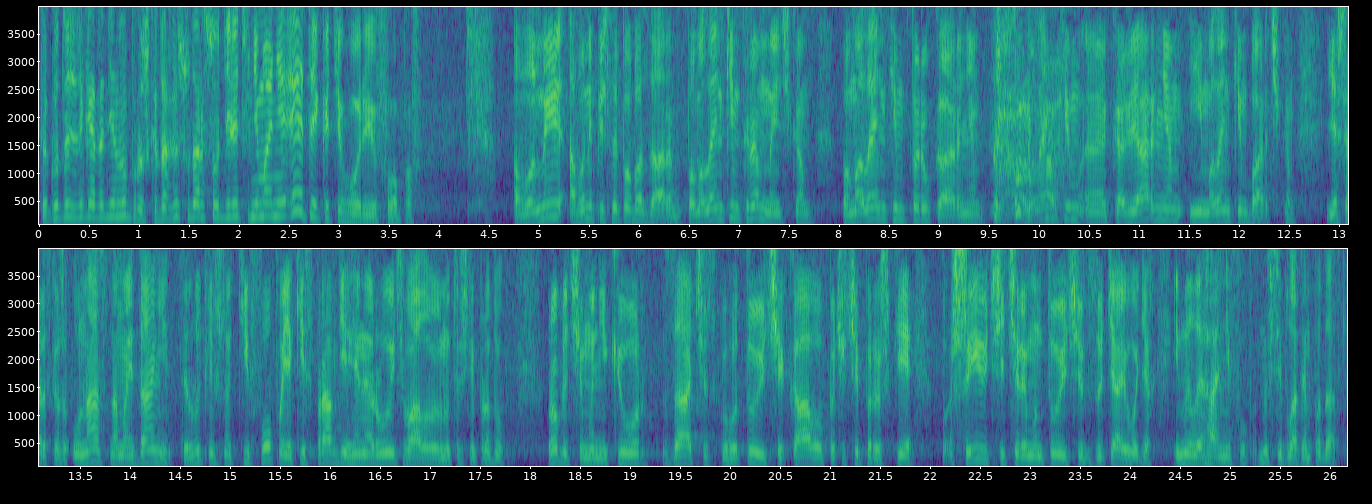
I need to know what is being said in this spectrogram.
Так вот возникает один вопрос. Когда государство уделит внимание этой категории ФОПов, А вони, а вони пішли по базарам, по маленьким крамничкам, по маленьким перукарням, по маленьким е, кав'ярням і маленьким барчикам. Я ще раз кажу, у нас на Майдані це виключно ті ФОПи, які справді генерують валовий внутрішній продукт. Роблячи манікюр, зачіску, готуючи каву, печучи пирожки, шиючи чи ремонтуючи взуття і одяг. І ми легальні ФОПи, ми всі платимо податки.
